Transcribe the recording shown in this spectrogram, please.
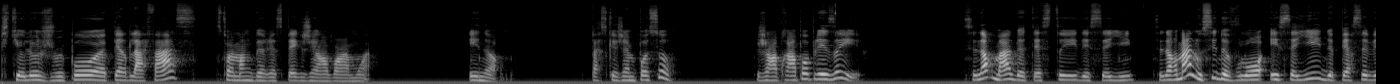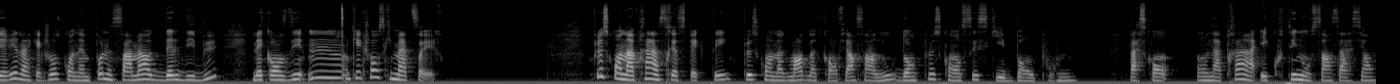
puis que là, je veux pas euh, perdre la face, c'est un manque de respect que j'ai envers moi. Énorme. Parce que j'aime pas ça. J'en prends pas plaisir. C'est normal de tester, d'essayer. C'est normal aussi de vouloir essayer, de persévérer dans quelque chose qu'on n'aime pas nécessairement dès le début, mais qu'on se dit, hum, quelque chose qui m'attire. Plus qu'on apprend à se respecter, plus qu'on augmente notre confiance en nous, donc plus qu'on sait ce qui est bon pour nous. Parce qu'on on apprend à écouter nos sensations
